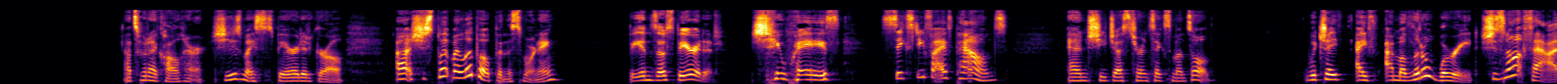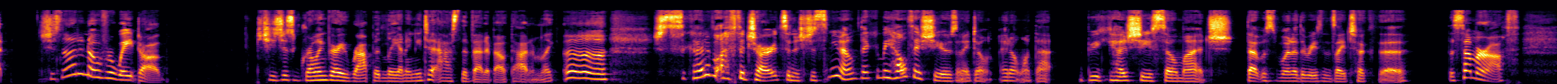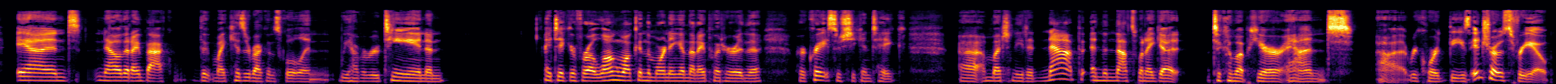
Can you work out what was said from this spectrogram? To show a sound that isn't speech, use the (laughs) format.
that's what I call her. She's my spirited girl. Uh, she split my lip open this morning, being so spirited. (laughs) She weighs 65 pounds and she just turned six months old, which I, I I'm a little worried. She's not fat. She's not an overweight dog. She's just growing very rapidly, and I need to ask the vet about that. I'm like, uh, she's kind of (laughs) off the charts, and it's just you know there can be health issues, and I don't I don't want that because she's so much. That was one of the reasons I took the the summer off and now that I'm back, the, my kids are back in school and we have a routine and I take her for a long walk in the morning and then I put her in the her crate so she can take uh, a much needed nap. And then that's when I get to come up here and uh, record these intros for you.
